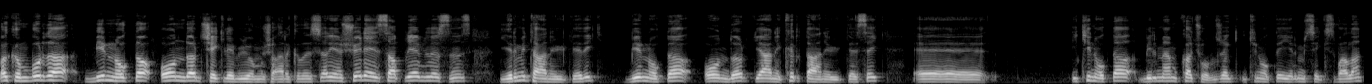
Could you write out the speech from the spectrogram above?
Bakın burada 1.14 çekilebiliyormuş arkadaşlar. Yani şöyle hesaplayabilirsiniz. 20 tane yükledik. 1.14 yani 40 tane yüklesek ee, 2 nokta bilmem kaç olacak 2.28 falan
